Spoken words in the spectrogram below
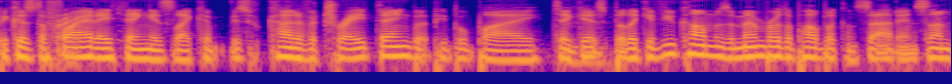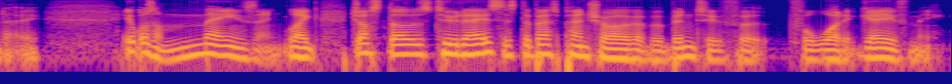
Because the Friday thing is like a is kind of a trade thing, but people buy tickets. Mm-hmm. But like if you come as a member of the public on Saturday and Sunday, it was amazing. Like just those two days, it's the best pen show I've ever been to for for what it gave me.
